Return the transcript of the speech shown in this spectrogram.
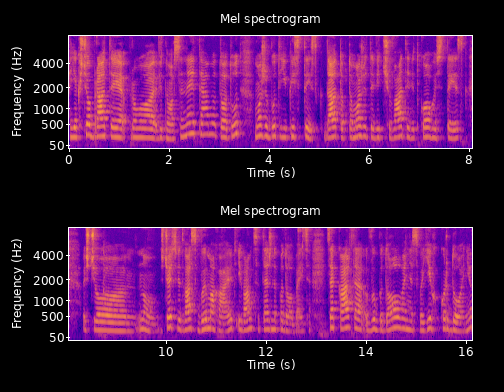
Якщо брати про відносини тему, то тут може бути якийсь тиск, да? тобто можете відчувати від когось тиск, що ну, щось від вас вимагають, і вам це теж не подобається. Це карта вибудовування своїх кордонів,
